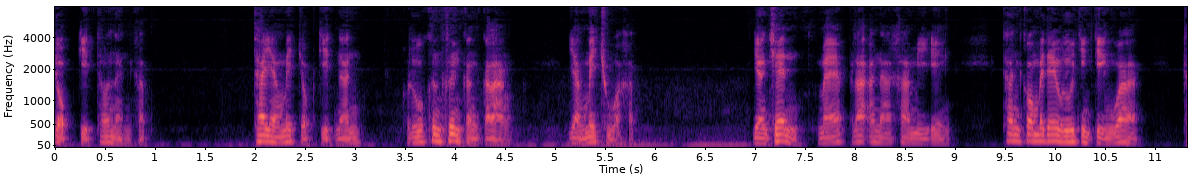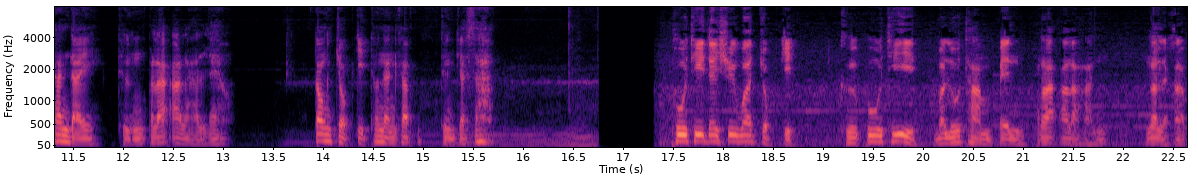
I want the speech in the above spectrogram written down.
จบกิจเท่านั้นครับ ถ้ายังไม่จบกิจนั้น รู้ครึ่งครึ่งกลางกลางยังไม่ชัวร์ครับ อย่างเช่น แม้พระอนาคามีเอง ท่านก็ไม่ได้รู้จริง ๆว่า ท่านใดถึงพระอาหารหันต์แล้ว ต้องจบกิจเท่านั้นครับ ถึงจะทราบ ผู้ที่ได้ชื่อว่าจบกิจ คือผู้ที่บรรลุธรรมเป็นพระอรหันต์นั่นแหละครับ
